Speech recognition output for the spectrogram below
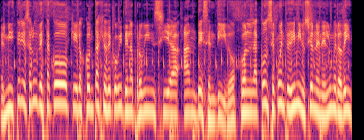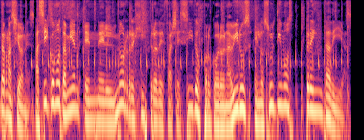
El Ministerio de Salud destacó que los contagios de COVID en la provincia han descendido, con la consecuente disminución en el número de internaciones, así como también en el no registro de fallecidos por coronavirus en los últimos 30 días.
